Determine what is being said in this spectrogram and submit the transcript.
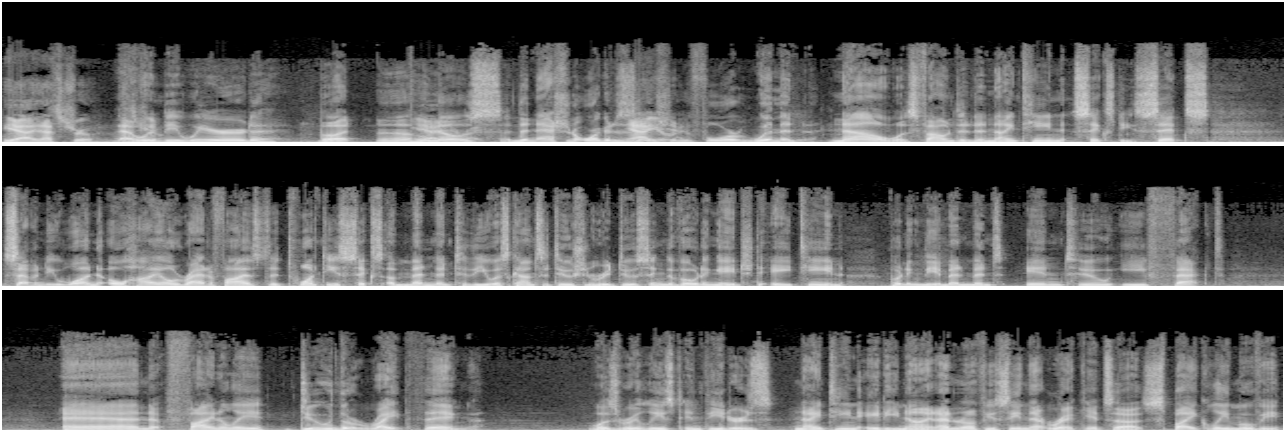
Yeah, that's true. That's that would true. be weird, but uh, who Yeah, knows? The National Organization for Women now was founded in 1966. 71, Ohio ratifies the 26th Amendment to the U.S. Constitution, reducing the voting age to 18, putting the amendment into effect. And finally, Do the Right Thing was released in theaters 1989. I don't know if you've seen that, Rick. It's a Spike Lee movie.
